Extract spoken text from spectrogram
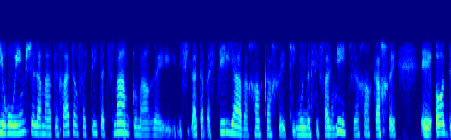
אירועים של המהפכה הצרפתית עצמם, כלומר נפילת הבסטיליה ואחר כך כינון אספה לאומית ואחר כך עוד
